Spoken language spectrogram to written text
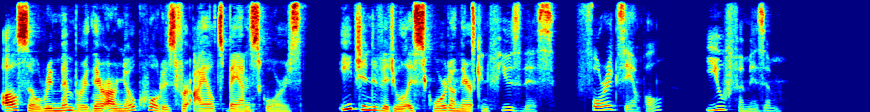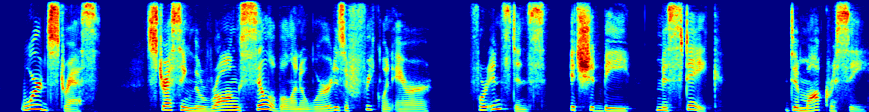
Also, remember there are no quotas for IELTS band scores. Each individual is scored on their confuse this. For example, euphemism. Word stress. Stressing the wrong syllable in a word is a frequent error. For instance, it should be mistake, democracy.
